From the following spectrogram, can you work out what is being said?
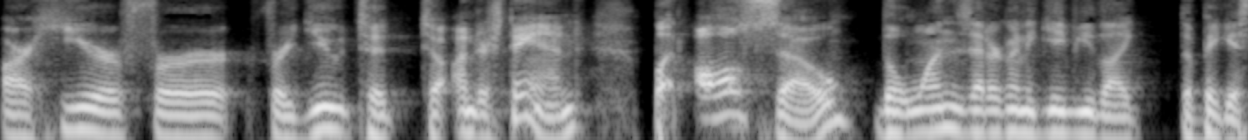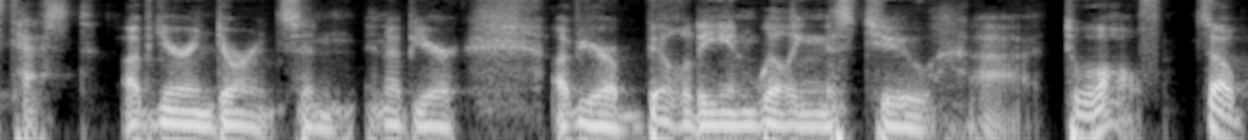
are here for for you to to understand but also the ones that are going to give you like the biggest test of your endurance and, and of your of your ability and willingness to uh to evolve so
